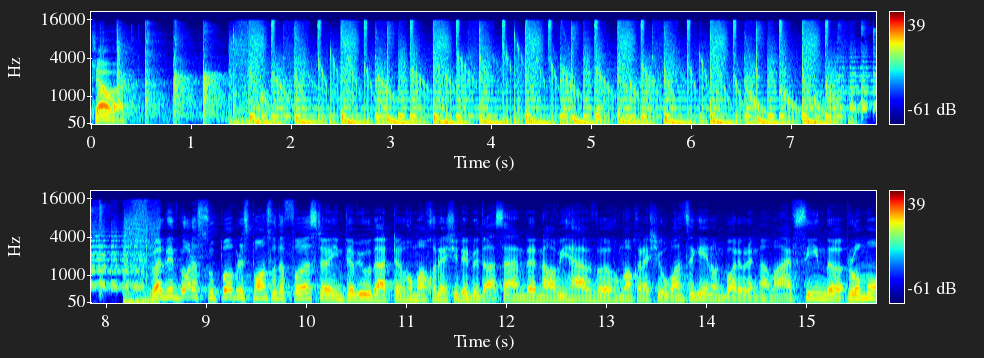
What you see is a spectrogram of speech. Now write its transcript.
क्या बात Well, we've got a superb response for the first uh, interview that uh, Huma Qureshi did with us, and uh, now we have uh, Huma Qureshi once again on Bollywood Hangama. I've seen the promo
